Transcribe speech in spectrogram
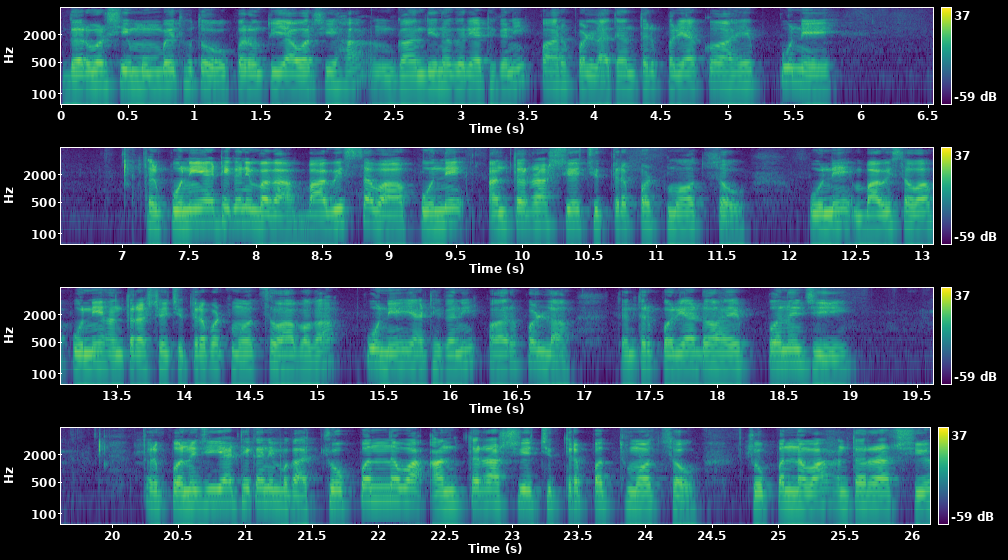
दरवर्षी मुंबईत होतो परंतु यावर्षी हा गांधीनगर या ठिकाणी पार पडला. त्यानंतर पर्याय क आहे पुणे. तर पुणे या ठिकाणी बघा बावीसावा पुणे आंतरराष्ट्रीय चित्रपट महोत्सव. पुणे बावीसावा पुणे आंतरराष्ट्रीय चित्रपट महोत्सव हा बघा पुणे या ठिकाणी पार पडला. त्यानंतर पर्याय आहे पणजी. तर पणजी या ठिकाणी बघा चोपन्नवा आंतरराष्ट्रीय चित्रपट महोत्सव. चोपन्नवा आंतरराष्ट्रीय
